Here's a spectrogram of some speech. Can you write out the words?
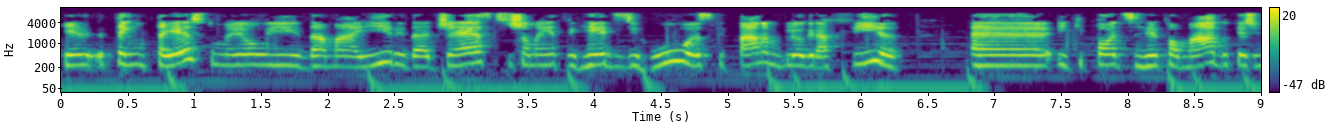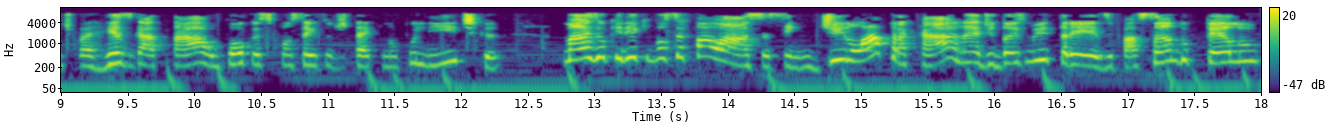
que tem um texto meu e da Maíra e da Jess que se chama Entre Redes e Ruas, que está na bibliografia é, e que pode ser retomado, que a gente vai resgatar um pouco esse conceito de tecnopolítica. Mas eu queria que você falasse, assim, de lá para cá, né, de 2013, passando pelo,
